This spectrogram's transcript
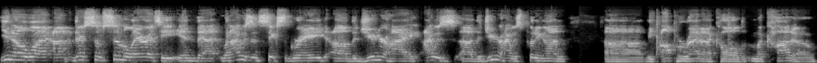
You know what? Uh, there's some similarity in that when I was in sixth grade, uh, the junior high, I was uh, the junior high was putting on uh, the operetta called Mikado,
